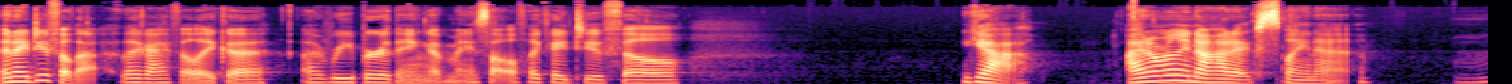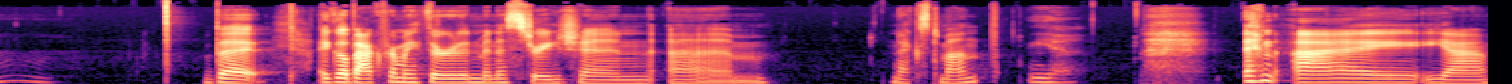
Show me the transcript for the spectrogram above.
And I do feel that. Like I feel like a, a rebirthing of myself. Like I do feel, yeah. I don't really know how to explain it. But I go back for my third administration um, next month. Yeah. And I, yeah,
